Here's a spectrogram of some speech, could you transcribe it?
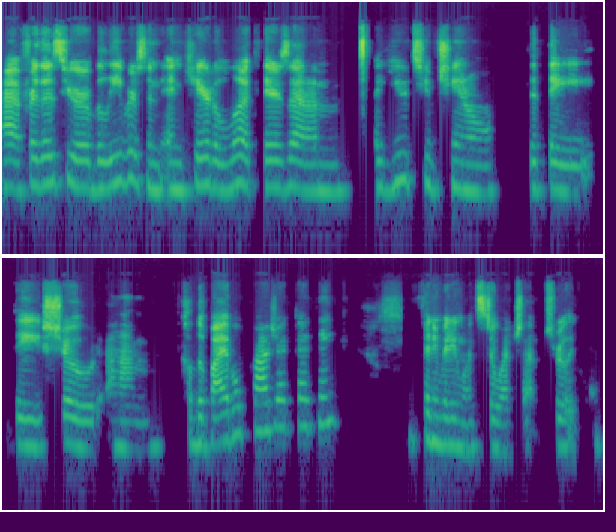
uh, for those who are believers and, and care to look, there's um, a YouTube channel that they they showed um, called the Bible Project, I think. If anybody wants to watch that, it's really cool.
